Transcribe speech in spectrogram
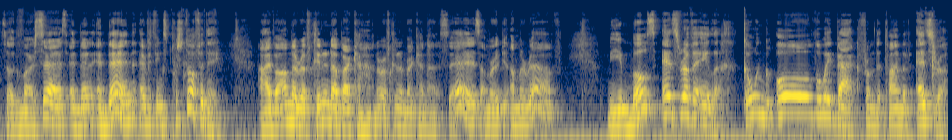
So Gemara says, and then and then everything's pushed off a day. I've Amar Rav Chinina Bar Kahana. Rav Chinina Bar Kahana says, Amar Rav. Miyimos Ezra ve'elech, going all the way back from the time of Ezra,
